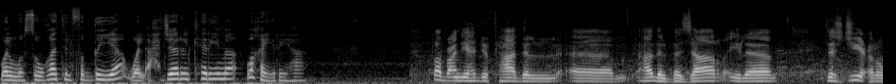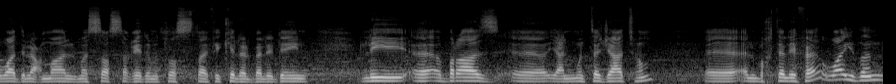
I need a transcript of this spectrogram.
والمصوغات الفضية والأحجار الكريمة وغيرها. طبعا يهدف هذا هذا البازار إلى تشجيع رواد الأعمال المؤسسات الصغيرة المتوسطة في كلا البلدين لإبراز يعني منتجاتهم المختلفة وأيضا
